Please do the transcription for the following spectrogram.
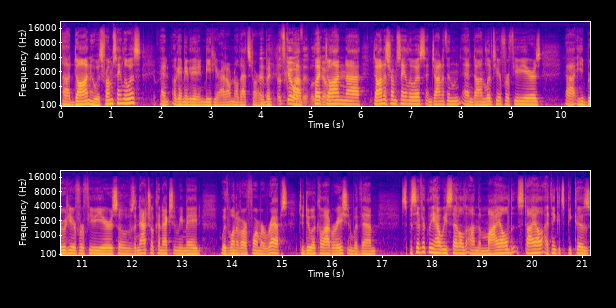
uh, Dawn, who was from St. Louis. And okay, maybe they didn't meet here. I don't know that story, but Let's go with uh, it. Let's but Dawn, uh, Dawn is from St. Louis, and Jonathan and Dawn lived here for a few years. Uh, he brewed here for a few years, so it was a natural connection we made with one of our former reps to do a collaboration with them. Specifically, how we settled on the mild style. I think it's because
